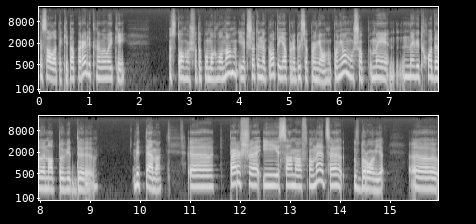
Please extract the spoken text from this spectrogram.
писала такий та перелік невеликий з того, що допомогло нам. Якщо ти не проти, я перейдуся про нього. По ньому, щоб ми не відходили надто від від теми. Е, Перше і саме основне це здоров'я. Е,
